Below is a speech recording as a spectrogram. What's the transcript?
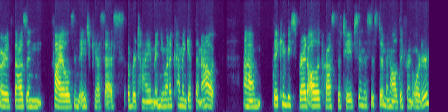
or a thousand files into HPSS over time and you wanna come and get them out, um, they can be spread all across the tapes in the system in all different order.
